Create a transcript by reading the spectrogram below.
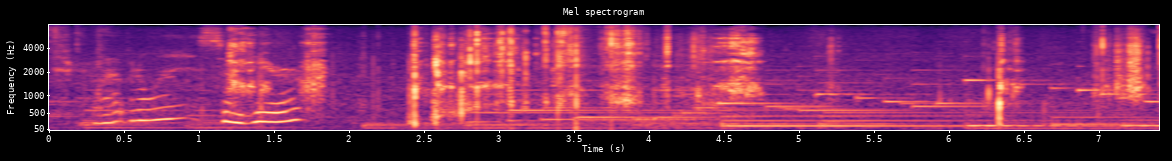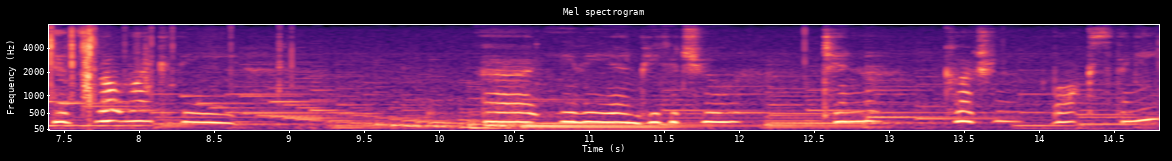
Throw that one away. So here, it's not like the uh, Eevee and Pikachu tin collection box thingy,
